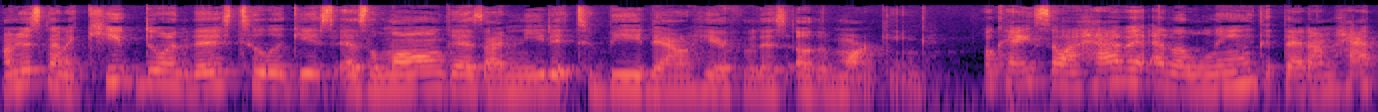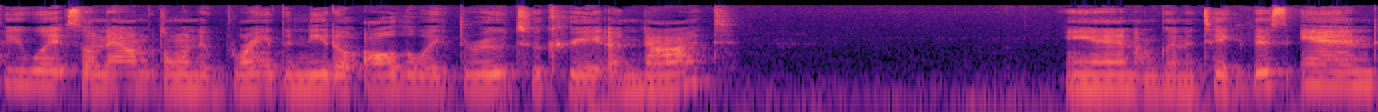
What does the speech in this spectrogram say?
I'm just gonna keep doing this till it gets as long as I need it to be down here for this other marking. Okay, so I have it at a length that I'm happy with. So now I'm going to bring the needle all the way through to create a knot. And I'm gonna take this end,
